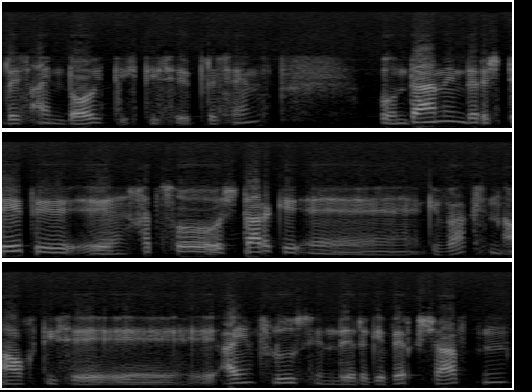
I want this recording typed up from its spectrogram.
das ist eindeutig diese Präsenz, und dann in der Städte äh, hat so stark äh, gewachsen auch dieser äh, Einfluss in der Gewerkschaften,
